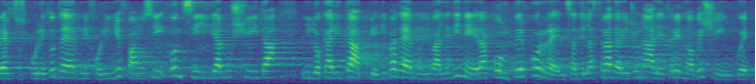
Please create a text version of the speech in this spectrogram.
verso Spoleto Terni, Foligno e Fano, si consiglia l'uscita in località Piedi Paterno di Valle di Nera con percorrenza della strada regionale 395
